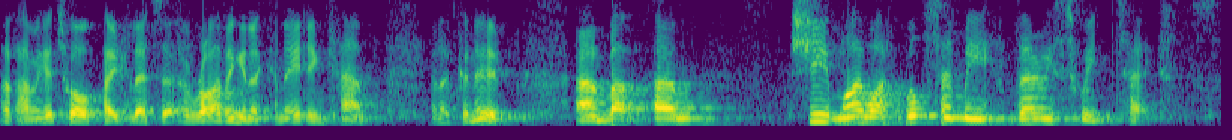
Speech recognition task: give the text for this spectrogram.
of having a 12-page letter arriving in a Canadian camp in a canoe. Um, but um, she, my wife will send me very sweet texts,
